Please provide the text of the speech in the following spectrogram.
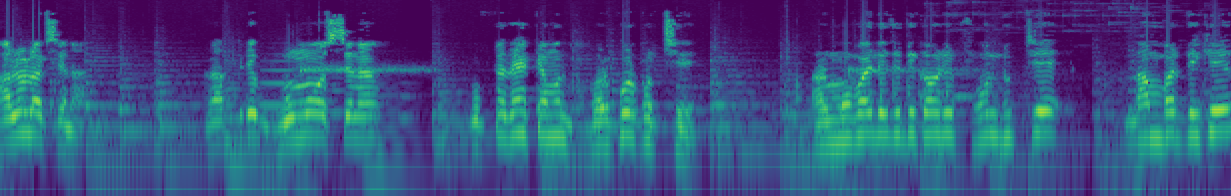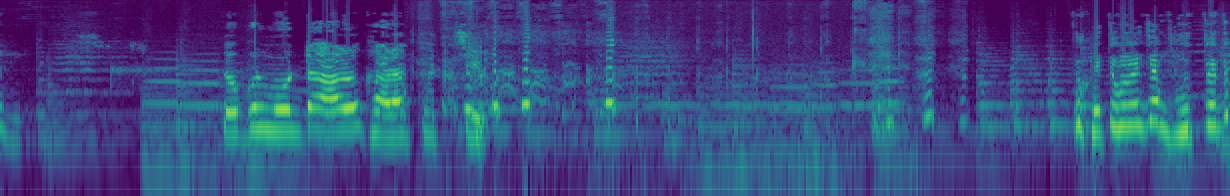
ভালো লাগছে না। রাত্রে ঘুমও আসছে না। বুকটা দেখ কেমন ধরপড় করছে। আর মোবাইলে যদি কাউরি ফোন ঢুকছে নাম্বার দেখে, তখন মনটা আরও খারাপ করছে। তোকে তো মনে হচ্ছে ভূত পেতে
